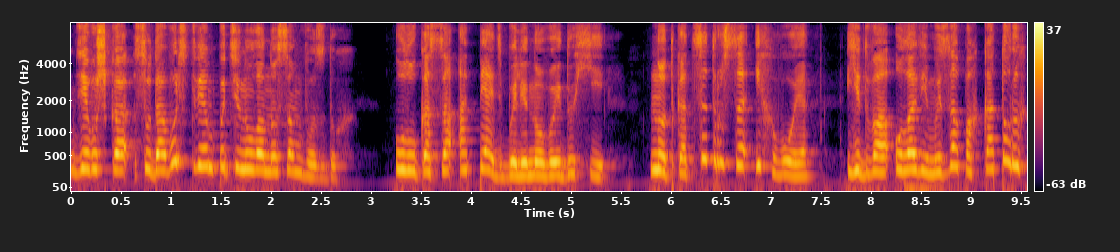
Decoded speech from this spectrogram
Девушка с удовольствием потянула носом воздух. У Лукаса опять были новые духи, нотка цитруса и хвоя, едва уловимый запах которых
